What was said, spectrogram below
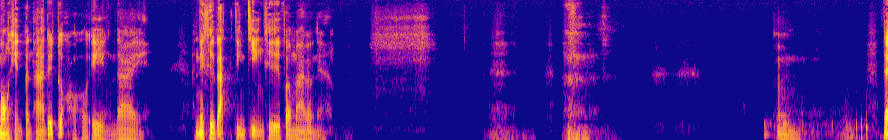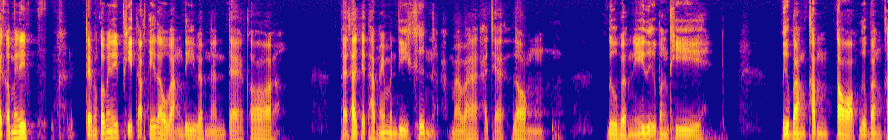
มองเห็นปัญหาด้วยตัวของเขาเองได้ อันนี้คือหลักจริง ๆ คือประมาณแบบนี้แต่ก็ไม่ได้ แต่มันก็ไม่ได้ผิดจากที่เราหวังดีแบบนั้น แต่ก็ แต่ถ้าจะทำให้มันดีขึ้นอะมาว่าอาจจะลองดูแบบนี้หรือบางที หรือบางคำตอบหรือบางค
